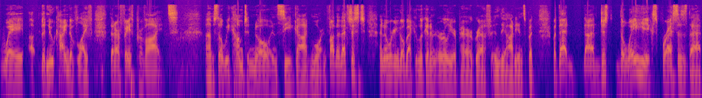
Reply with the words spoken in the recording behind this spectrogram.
way, uh, the new kind of life that our faith provides um, so we come to know and see God more. And Father, that's just, I know we're going to go back and look at an earlier paragraph in the audience, but, but that, uh, just the way he expresses that,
